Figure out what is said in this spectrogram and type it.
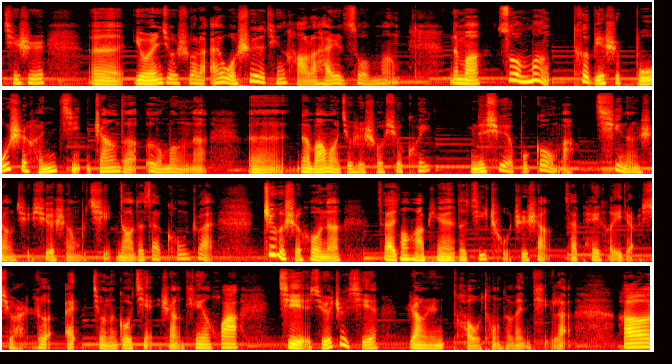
其实，呃，有人就说了，哎，我睡得挺好了，还是做梦。那么做梦，特别是不是很紧张的噩梦呢？呃，那往往就是说血亏，你的血液不够嘛，气能上去，血上不去，脑袋在空转。这个时候呢，在芳华片的基础之上，再配合一点血尔乐，哎，就能够锦上添花，解决这些让人头痛的问题了。好，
